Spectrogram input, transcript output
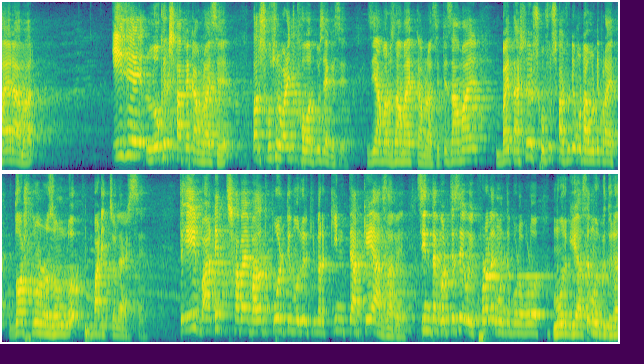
ভাইরা আমার, এই যে লোকে সাপে কামড়াইছে, তার শ্বশুর বাড়িতে খবর পৌঁছে গেছে যে আমার জামাই কামড়াছে তো জামাই বাড়িতে আসলে শ্বশুর শাশুড়ি মোটামুটি প্রায় দশ পনেরো জন লোক বাড়িতে চলে আসছে। তো এই বাটির সাবাই বাজার পোলট্রি মুরগির কিবার কিনতে আর কে আর যাবে? চিন্তা করতেছে, ওই খোড়ালের মধ্যে বড় বড় মুরগি আছে, মুরগি ধরে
